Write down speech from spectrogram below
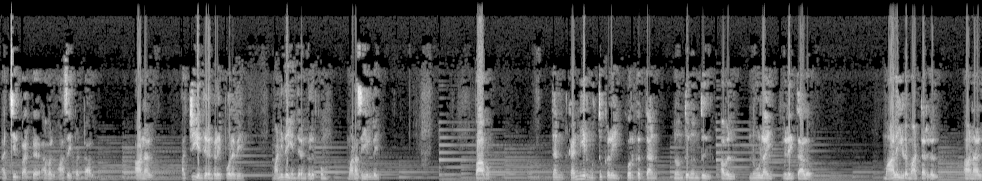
அச்சில் பார்க்க அவள் ஆசைப்பட்டாள். ஆனால் அச்சு எந்திரங்களைப் போலவே மனித எந்திரங்களுக்கும் மனசு இல்லை. பாவம். தன் கண்ணீர் முத்துக்களை கோர்க்கத்தான் நொந்து நொந்து அவள் நூலாய் இழைத்தாளோ? மாலையிட மாட்டார்கள். ஆனால்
